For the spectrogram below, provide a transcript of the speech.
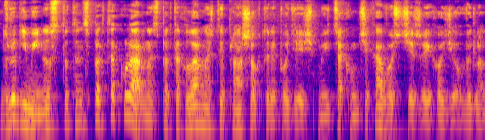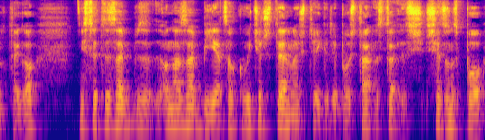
Drugi minus to ten spektakularność. Spektakularność tej planszy, o której powiedzieliśmy i taką ciekawość, jeżeli chodzi o wygląd tego, niestety ona zabija całkowicie czytelność tej gry, bo siedząc po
